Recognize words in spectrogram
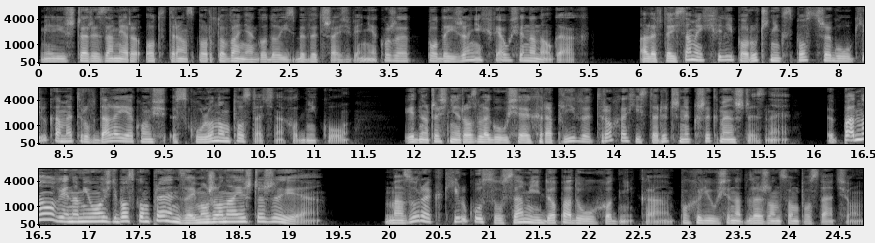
Mieli szczery zamiar odtransportowania go do izby wytrzeźwień, jako że podejrzanie chwiał się na nogach. Ale w tej samej chwili porucznik spostrzegł kilka metrów dalej jakąś skuloną postać na chodniku. Jednocześnie rozległ się chrapliwy, trochę historyczny krzyk mężczyzny. Panowie, na miłość boską prędzej, może ona jeszcze żyje. Mazurek kilku susami dopadł chodnika, pochylił się nad leżącą postacią.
